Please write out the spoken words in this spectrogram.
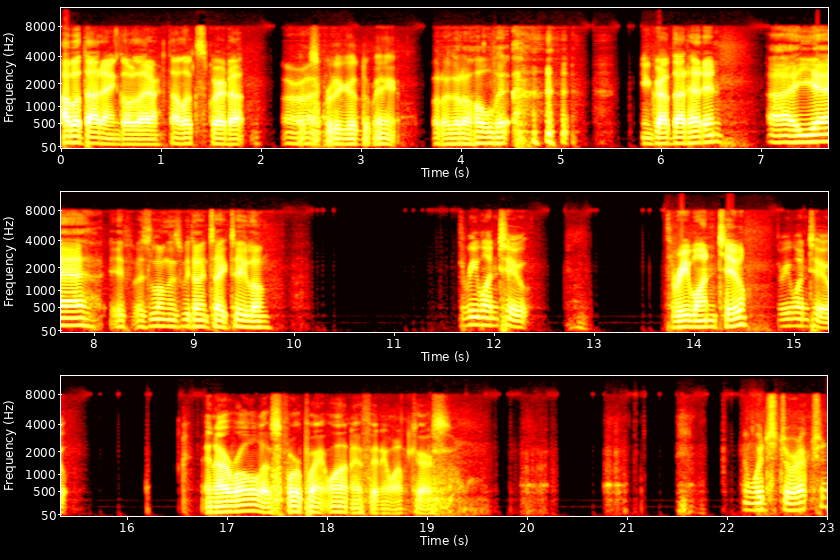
How about that angle there? That looks squared up. All Looks pretty good to me. but I gotta hold it. You grab that head in? Uh, yeah, if as long as we don't take too long. 312. 312? 312. And our roll is 4.1 if anyone cares. In which direction?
